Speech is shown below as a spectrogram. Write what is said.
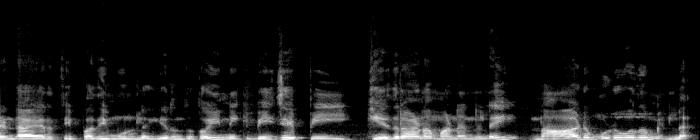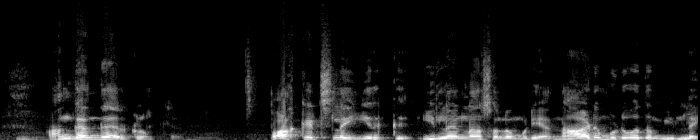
ரெண்டாயிரத்தி பதிமூணுல இருந்ததோ இன்னைக்கு பிஜேபிக்கு எதிரான மனநிலை நாடு முழுவதும் இல்லை. அங்கங்க இருக்கலாம். பாக்கெட்ஸ்ல இருக்கு. இல்லைன்னா சொல்ல முடியாது. நாடு முழுவதும் இல்லை.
